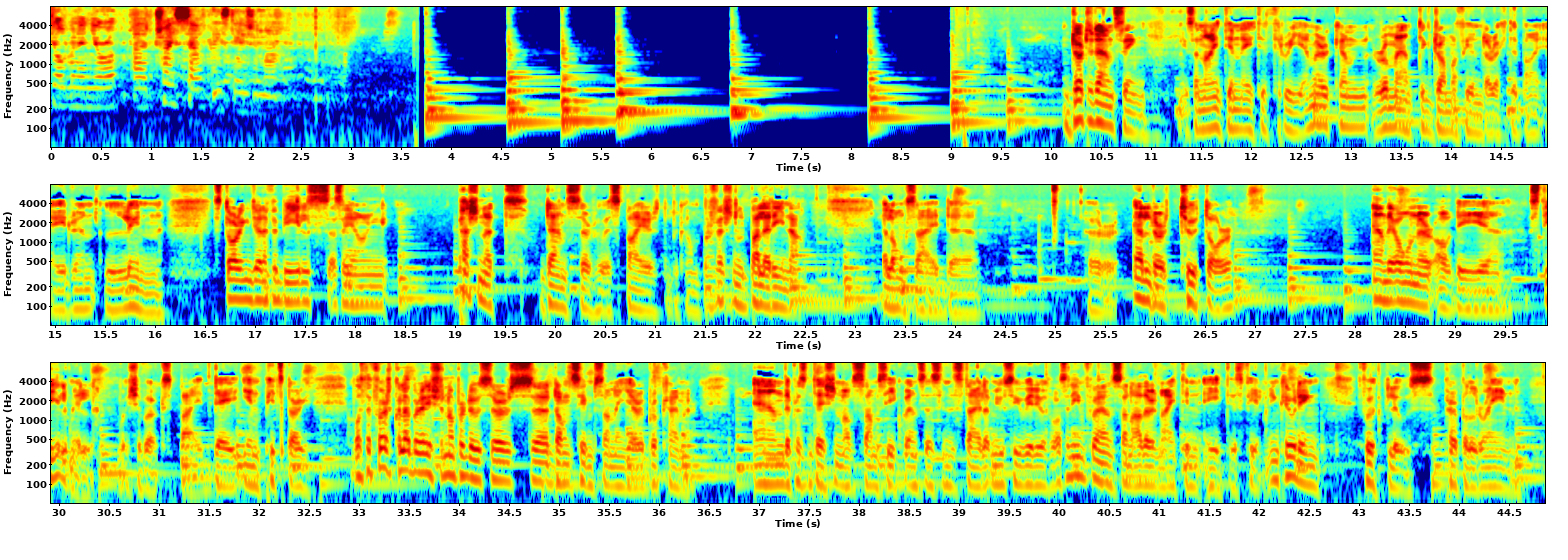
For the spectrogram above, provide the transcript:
children in Europe, uh, try Southeast Asia, ma. Dirty Dancing is a 1983 American romantic drama film directed by Adrian Lyne, starring Jennifer Beals as a young, passionate dancer who aspires to become professional ballerina alongside uh, her elder tutor and the owner of the uh, steel mill, which works by day in Pittsburgh, was the first collaboration of producers uh, Don Simpson and Jerry Bruckheimer, and the presentation of some sequences in the style of music videos was an influence on other 1980s films, including Footloose, Purple Rain,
